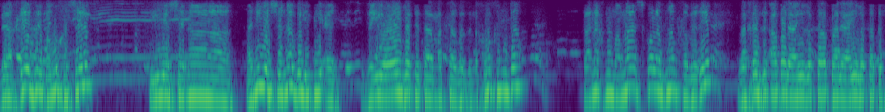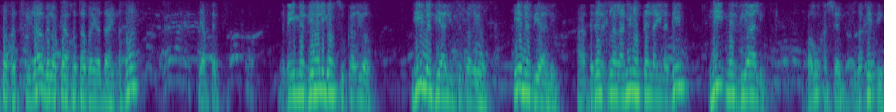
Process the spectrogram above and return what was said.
ואחרי זה, ברוך השם, היא ישנה, אני ישנה וליבי ער, והיא אוהבת את המצב הזה, נכון חמודה? ואנחנו ממש כל הזמן חברים, ואחרי זה אבא להעיר אותה, בא להעיר אותה בסוף התפילה ולוקח אותה בידיים, נכון? יפה. והיא מביאה לי גם סוכריות. היא מביאה לי סוכריות. היא מביאה לי. בדרך כלל אני נותן לילדים, היא מביאה לי. ברוך השם, זכיתי.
